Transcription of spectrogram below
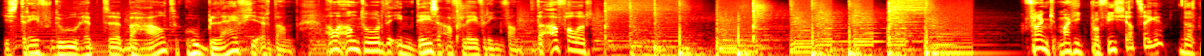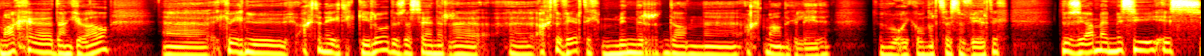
je streefdoel hebt eh, behaald, hoe blijf je er dan? Alle antwoorden in deze aflevering van De Afvaller. Frank, mag ik proficiat zeggen? Dat mag, eh, dankjewel. Eh ik weeg nu 98 kilo, dus dat zijn er eh, eh, 48 minder dan eh, acht maanden geleden. Toen woog ik 146. Dus ja, mijn missie is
